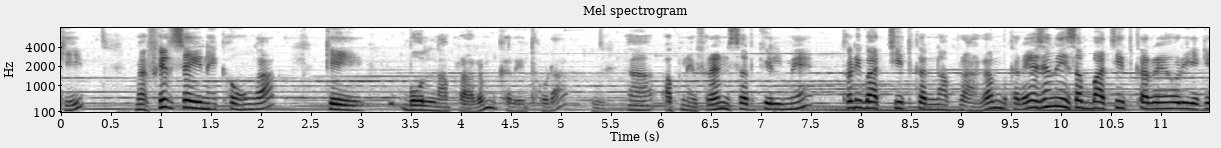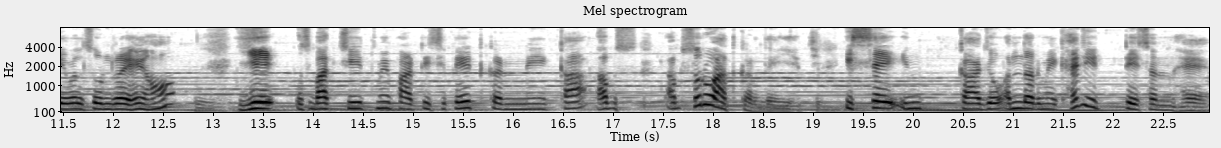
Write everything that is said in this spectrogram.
की मैं फिर से इन्हें कहूँगा कि बोलना प्रारंभ करें थोड़ा। हम्म, अ, अपने फ्रेंड सर्किल में थोड़ी बातचीत करना प्रारंभ करें। ऐसे नहीं सब बातचीत कर रहे हैं और ये केवल सुन रहे हों। हम्म, ये उस बातचीत में पार्टिसिपेट करने का अब अब शुरुआत कर दें ये। इससे इनका जो अंदर में एक हेजिटेशन है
